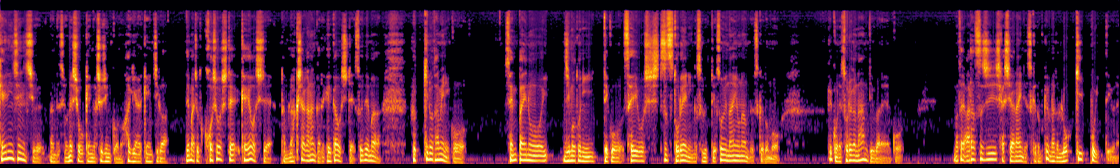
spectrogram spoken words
競輪選手なんですよね、証券が主人公の萩原健一が。で、まあちょっと故障して、怪我をして、多分落車がなんかで怪我をして、それでまあ、復帰のためにこう、先輩の地元に行ってこう、静養しつつトレーニングするっていう、そういう内容なんですけども、結構ね、それがなんていうかね、こう、またあらすじしか知らないんですけども、結構なんかロッキーっぽいっていうね、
